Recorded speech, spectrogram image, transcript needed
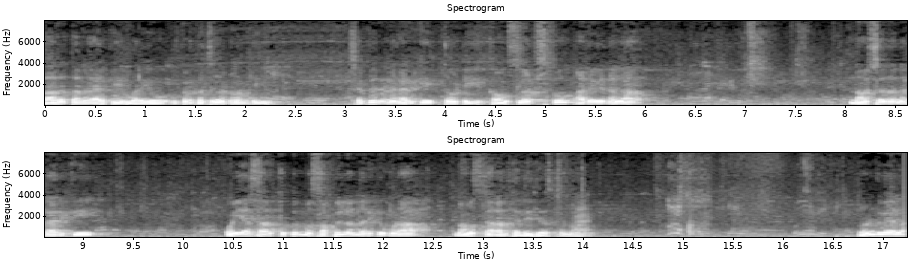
సాదత్ అన్న గారికి మరియు ఇక్కడికి వచ్చినటువంటి షబీర్ అన్న గారికి తోటి కౌన్సిలర్స్కు అదేవిధంగా నౌషాద్ అన్న గారికి వైఎస్ఆర్ కుటుంబ సభ్యులందరికీ కూడా నమస్కారాలు తెలియజేస్తున్నాను. రెండు వేల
